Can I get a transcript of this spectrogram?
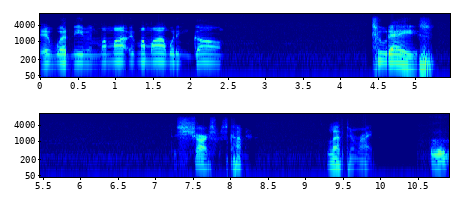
it wasn't even my mom. My mom wasn't even gone two days. The sharks was coming, left and right, Mm.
